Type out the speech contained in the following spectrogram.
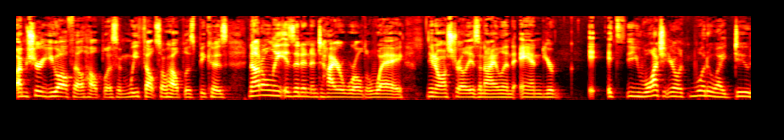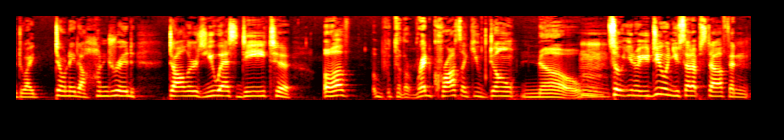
I'm sure you all felt helpless, and we felt so helpless because not only is it an entire world away, you know, Australia is an island, and you're, it, it's you watch it, and you're like, what do I do? Do I donate a hundred dollars USD to, uh, to the Red Cross? Like you don't know. So you know you do, and you set up stuff, and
